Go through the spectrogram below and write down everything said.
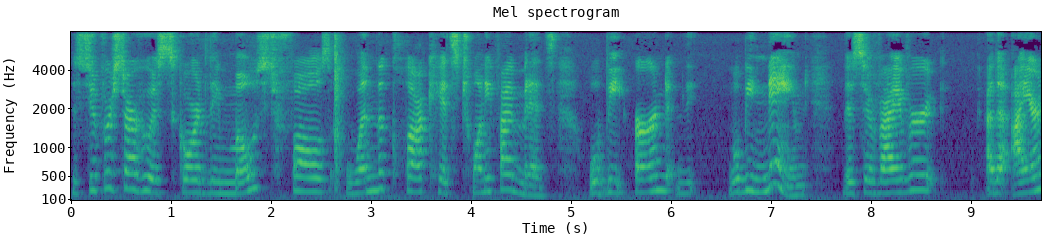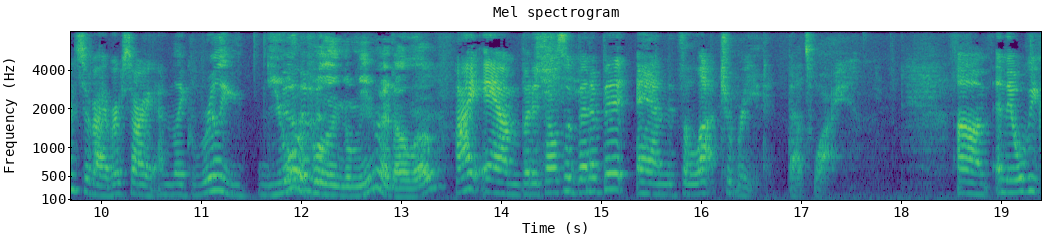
The superstar who has scored the most falls when the clock hits 25 minutes will be earned will be named the survivor uh, the Iron Survivor. Sorry, I'm like really You are pulling a me right now, love. I am, but it's also been a bit and it's a lot to read. That's why. Um, and they will be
